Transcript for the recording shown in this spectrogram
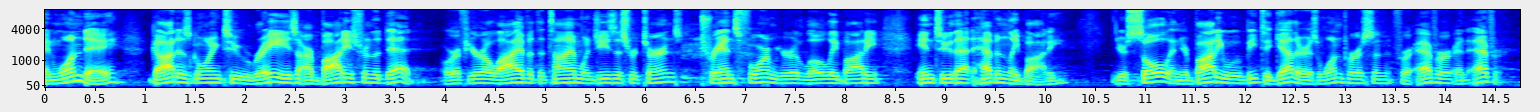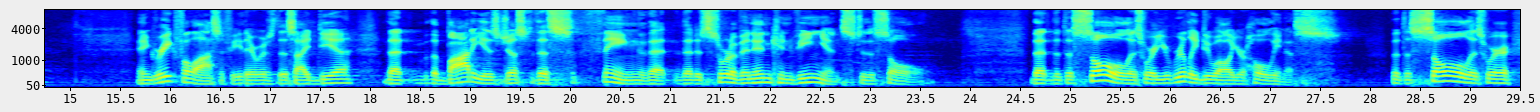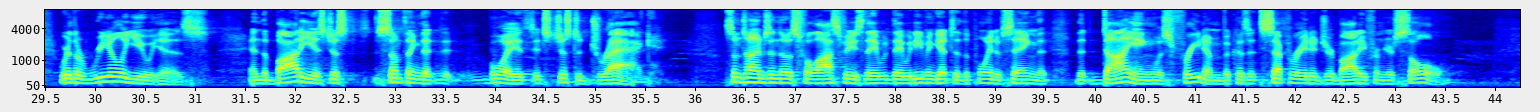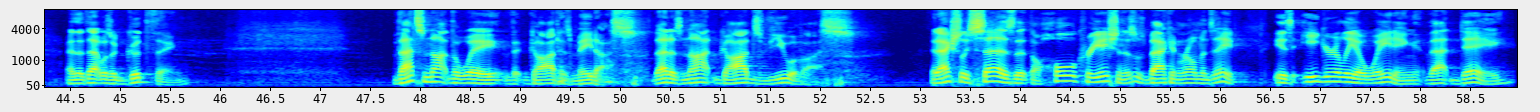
And one day, God is going to raise our bodies from the dead. Or if you're alive at the time when Jesus returns, transform your lowly body into that heavenly body. Your soul and your body will be together as one person forever and ever. In Greek philosophy, there was this idea that the body is just this thing that, that is sort of an inconvenience to the soul. That, that the soul is where you really do all your holiness. That the soul is where, where the real you is. And the body is just something that, that boy, it's, it's just a drag. Sometimes in those philosophies, they would, they would even get to the point of saying that, that dying was freedom because it separated your body from your soul and that that was a good thing. That's not the way that God has made us. That is not God's view of us. It actually says that the whole creation, this was back in Romans 8, is eagerly awaiting that day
